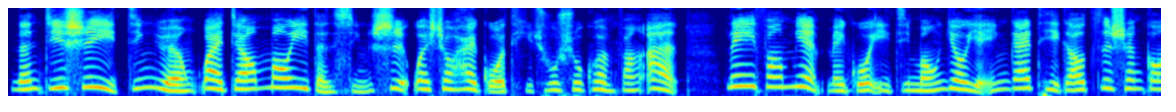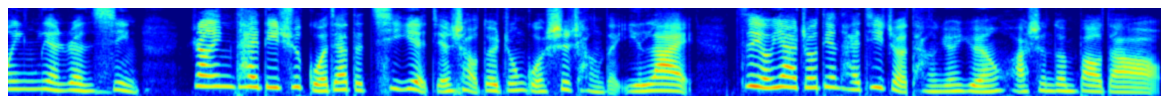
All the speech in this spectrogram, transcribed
能及时以金援、外交、贸易等形式为受害国提出纾困方案。另一方面，美国以及盟友也应该提高自身供应链韧性，让印太地区国家的企业减少对中国市场的依赖。自由亚洲电台记者唐媛媛华盛顿报道。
